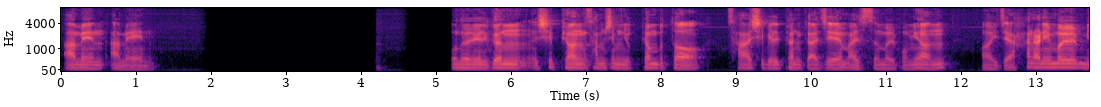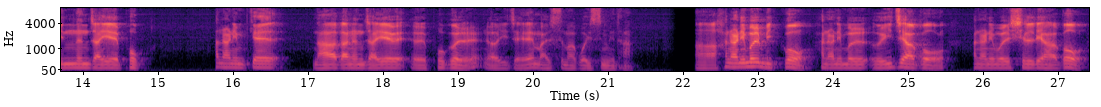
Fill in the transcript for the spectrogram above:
아멘, 아멘. 오늘 읽은 시편 36편부터 41편까지의 말씀을 보면 어, 이제 하나님을 믿는 자의 복, 하나님께 나아가는 자의 어, 복을 어, 이제 말씀하고 있습니다. 아, 하나님을 믿고 하나님을 의지하고 하나님을 신뢰하고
